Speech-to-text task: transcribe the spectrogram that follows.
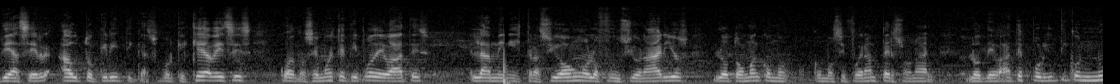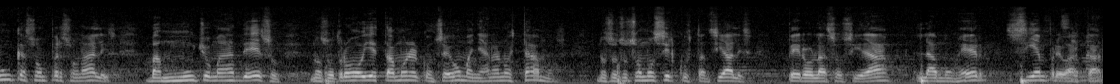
de hacer autocríticas, porque es que a veces cuando hacemos este tipo de debates, la administración o los funcionarios lo toman como, como si fueran personal. Los debates políticos nunca son personales, van mucho más de eso. Nosotros hoy estamos en el Consejo, mañana no estamos. Nosotros somos circunstanciales, pero la sociedad, la mujer siempre va a estar.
